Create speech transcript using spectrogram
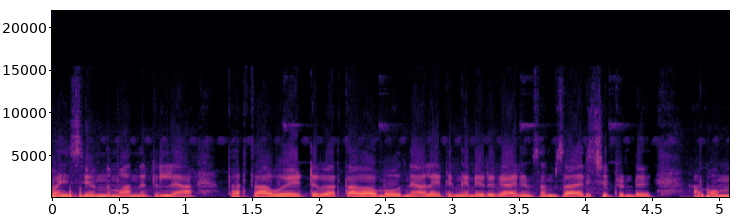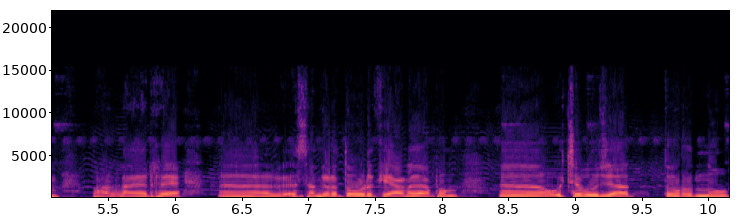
പൈസയൊന്നും വന്നിട്ടില്ല. ഭർത്താവുമായിട്ട് ഭർത്താവാൻ പോകുന്ന ആളായിട്ട് ഇങ്ങനെ ഒരു കാര്യം സംസാരിച്ചിട്ടുണ്ട്. അപ്പം വളരെ ഏഹ്, സങ്കടത്തോടൊക്കെയാണ്. അപ്പം ഉച്ചപൂജ തുറന്നു.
